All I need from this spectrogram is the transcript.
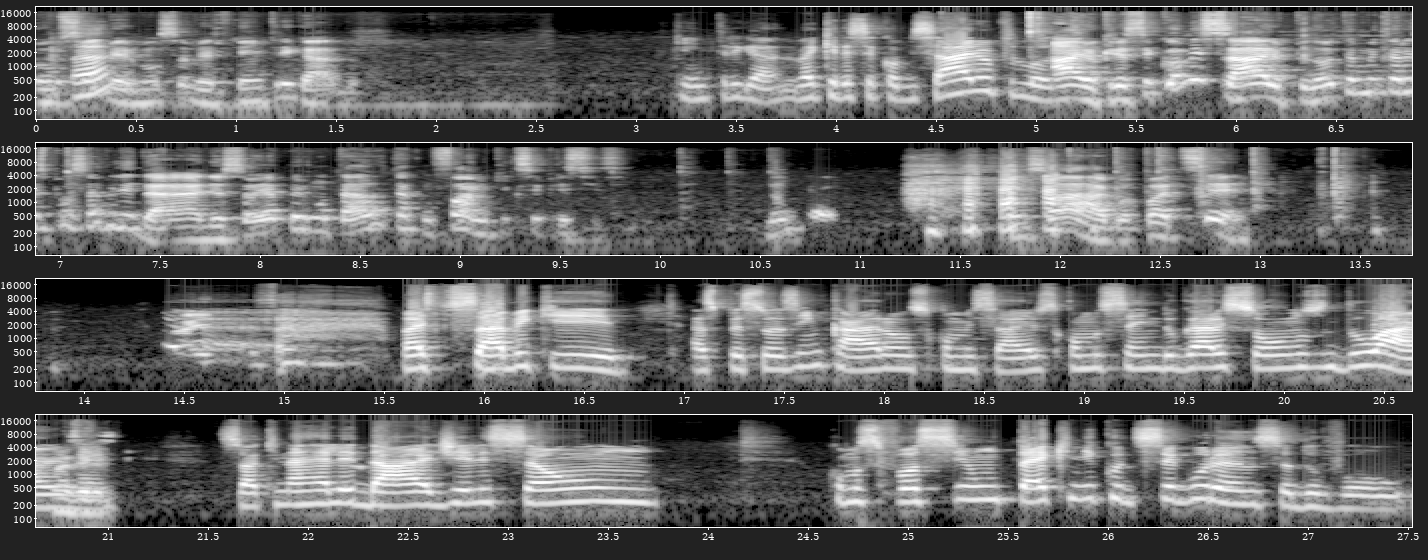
bom saber, Hã? bom saber. Fiquei intrigado. Fiquei intrigado. Vai querer ser comissário ou piloto? Ah, eu queria ser comissário. Piloto é muita responsabilidade. Eu só ia perguntar, ela tá com fome? O que, que você precisa? Não tem. Tem só água, pode ser? Mas tu sabe que as pessoas encaram os comissários como sendo garçons do ar, Mas né? Eles... Só que na realidade eles são como se fosse um técnico de segurança do voo,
